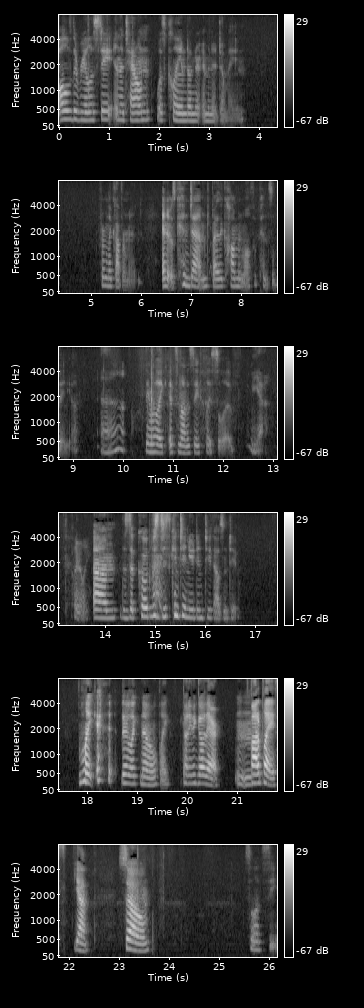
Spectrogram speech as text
all of the real estate in the town was claimed under eminent domain from the government and it was condemned by the Commonwealth of Pennsylvania. Oh. They were like it's not a safe place to live. Yeah. Clearly. Um, the zip code was discontinued in 2002. Like, they're like, no, like, Don't even go there. mm-mm. It's not a place. yeah. So, so let's see.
